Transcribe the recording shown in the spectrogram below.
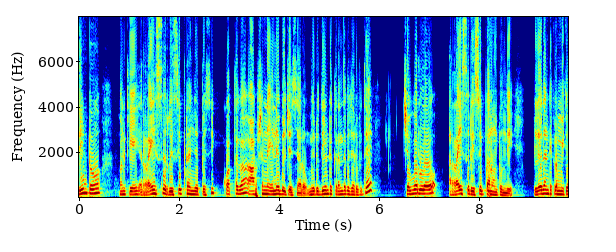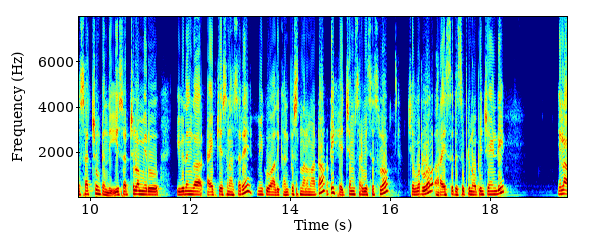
దీంట్లో మనకి రైస్ రిసిప్ట్ అని చెప్పేసి కొత్తగా ఆప్షన్ని ఎనేబుల్ చేశారు. మీరు దీంట్లో క్రిందకు జరిపితే చివరిలో రైస్ రిసిప్ట్ అని ఉంటుంది. లేదంటే ఇక్కడ మీకు సెర్చ్ ఉంటుంది. ఈ సెర్చ్లో మీరు ఈ విధంగా టైప్ చేసినా సరే మీకు అది కనిపిస్తుంది అనమాట హెచ్ఎం సర్వీసెస్లో చివరిలో రైస్ రిసిప్ట్ని ఓపెన్ చేయండి. ఇలా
